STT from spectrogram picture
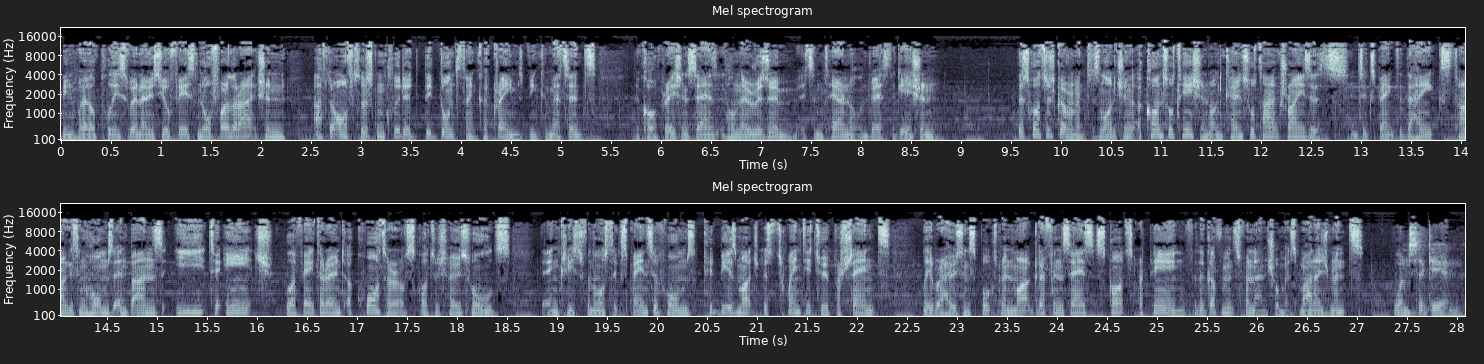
Meanwhile, police have announced he'll face no further action after officers concluded they don't think a crime's been committed. The corporation says it'll now resume its internal investigation. The Scottish Government is launching a consultation on council tax rises. It's expected the hikes targeting homes in bands E to H will affect around a quarter of Scottish households. The increase for the most expensive homes could be as much as 22%. Labour housing spokesman Mark Griffin says Scots are paying for the government's financial mismanagement. Once again,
